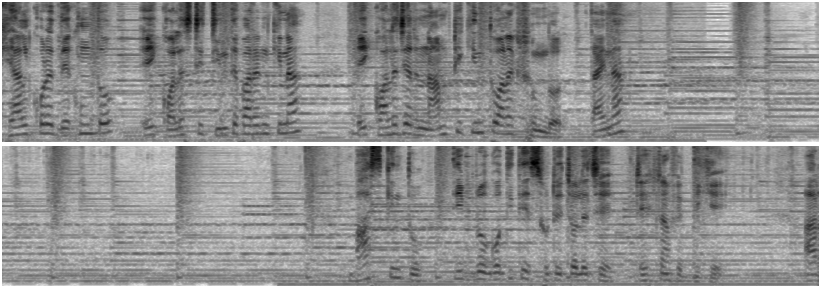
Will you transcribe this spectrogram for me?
খেয়াল করে দেখুন তো, এই কলেজটি চিনতে পারেন কিনা? এই কলেজের নামটি কিন্তু অনেক সুন্দর, তাই না? কিন্তু তীব্র গতিতে ছুটে চলেছে টেকনাফের দিকে। আর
